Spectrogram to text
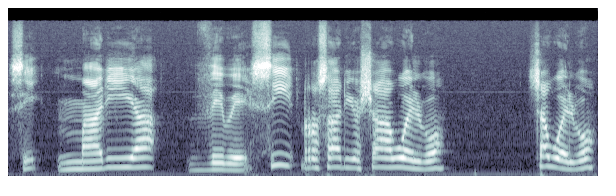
¿Sí? María DB. Sí, Rosario, ya vuelvo. Ya vuelvo.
